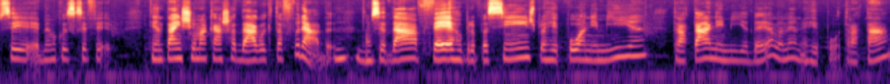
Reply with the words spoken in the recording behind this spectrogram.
você- é a mesma coisa que você fe- tentar encher uma caixa d'água que está furada. Uhum. Então, você dá ferro para a paciente para repor a anemia, tratar a anemia dela, né? Não é repor, tratar,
